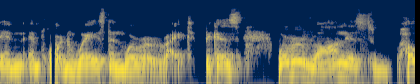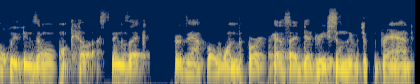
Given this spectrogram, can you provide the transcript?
in important ways than where we're right? Because where we're wrong is hopefully things that won't kill us. Things like, for example, one of the forecasts I did recently with the brand,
